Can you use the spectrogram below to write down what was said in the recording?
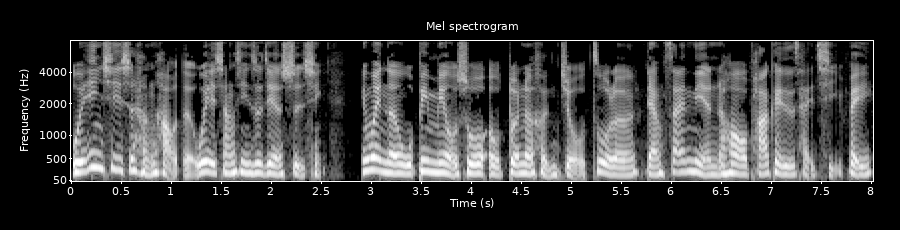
我运气是很好的，我也相信这件事情，因为呢，我并没有说哦，蹲了很久，做了两三年，然后 Parkes 才起飞，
